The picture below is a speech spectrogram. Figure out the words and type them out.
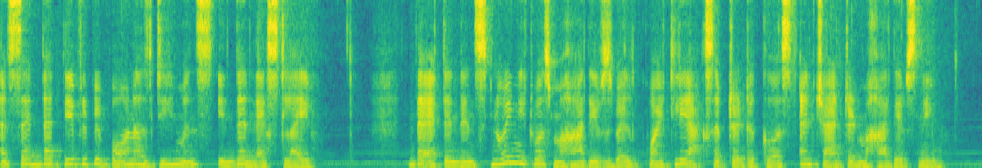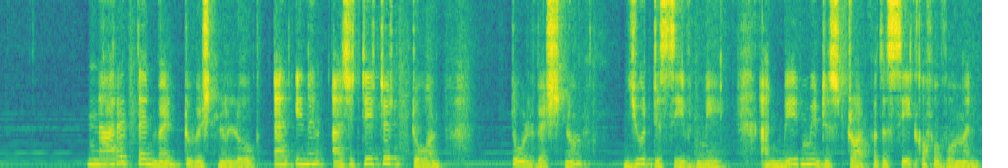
and said that they will be born as demons in their next life. The attendants, knowing it was Mahadev's will, quietly accepted the curse and chanted Mahadev's name. Narad then went to Vishnu Lok and in an agitated tone told Vishnu, You deceived me and made me distraught for the sake of a woman.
